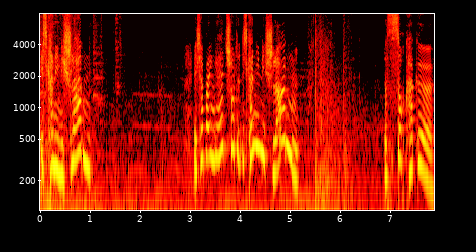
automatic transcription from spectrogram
Ich kann ihn nicht schlagen. Ich habe einen geheadshottet. Ich kann ihn nicht schlagen. Das ist doch kacke.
